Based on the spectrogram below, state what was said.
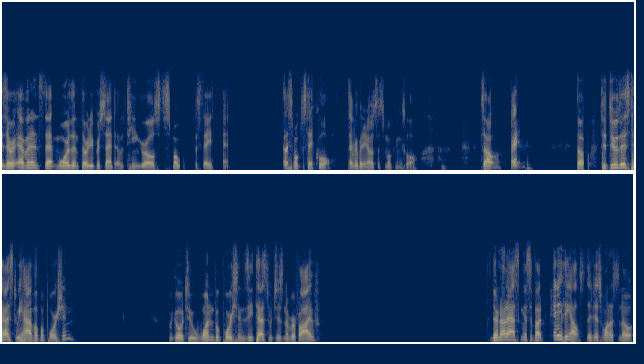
Is there evidence that more than 30% of teen girls smoke to stay thin? They smoke to stay cool. Everybody knows that smoking is cool. So, right? So to do this test, we have a proportion. We go to one proportion z-test, which is number five. They're not asking us about anything else. They just want us to know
